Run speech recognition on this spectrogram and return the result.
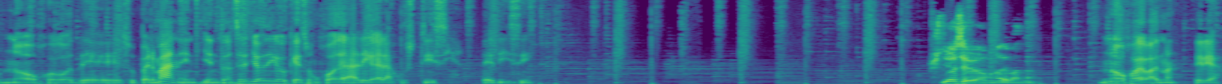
un nuevo juego de Superman. Y y entonces yo digo que es un juego de la Liga de la Justicia de DC. Yo sí veo uno de Batman. Un nuevo juego de Batman, diría.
